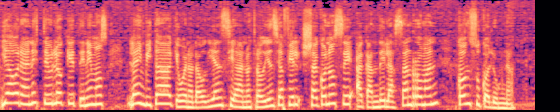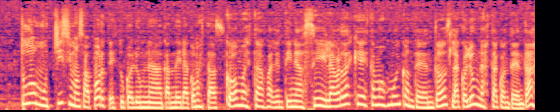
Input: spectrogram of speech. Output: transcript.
Y ahora en este bloque tenemos la invitada que, bueno, la audiencia, nuestra audiencia fiel ya conoce a Candela San Román con su columna tuvo muchísimos aportes tu columna, Candela. ¿Cómo estás? ¿Cómo estás, Valentina? Sí, la verdad es que estamos muy contentos. La columna está contenta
